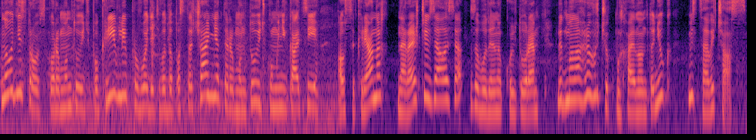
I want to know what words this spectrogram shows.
В Новодністровську ремонтують покрівлі, проводять водопостачання та ремонтують комунікації. А у Сокирянах нарешті взялися за будинок культури. Людмила Григорчук, Михайло Антонюк. Місцевий час.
